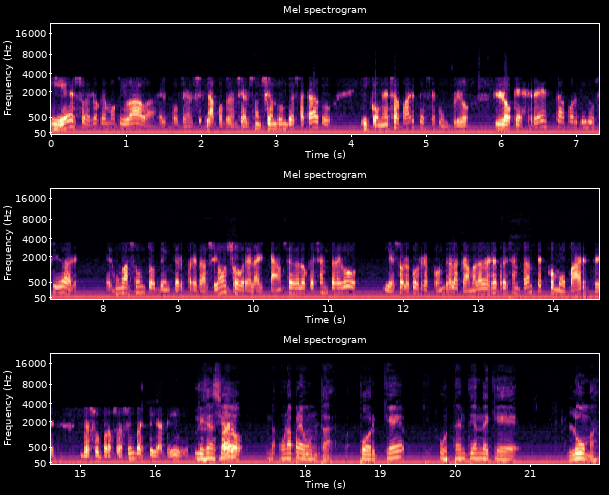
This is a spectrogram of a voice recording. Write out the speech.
Y eso es lo que motivaba el la potencial sanción de un desacato y con esa parte se cumplió. Lo que resta por dilucidar es un asunto de interpretación sobre el alcance de lo que se entregó y eso le corresponde a la Cámara de Representantes como parte de su proceso investigativo. Licenciado, una pregunta, ¿por qué usted entiende que Luma,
